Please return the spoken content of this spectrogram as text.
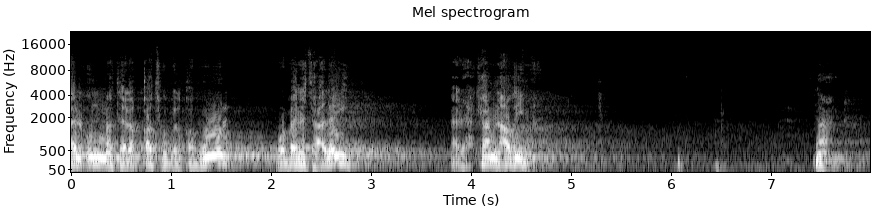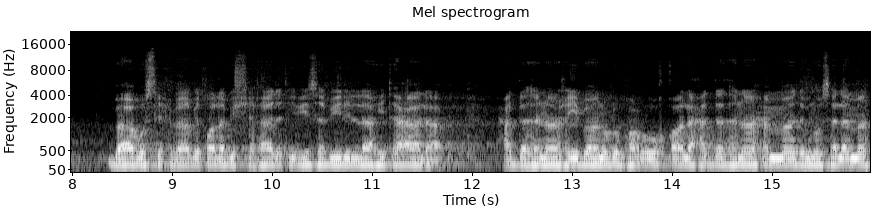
الأمة تلقته بالقبول وبنت عليه الأحكام العظيمة. نعم. باب استحباب طلب الشهادة في سبيل الله تعالى. حدثنا شيبان بن فروخ قال حدثنا حماد بن سلمة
